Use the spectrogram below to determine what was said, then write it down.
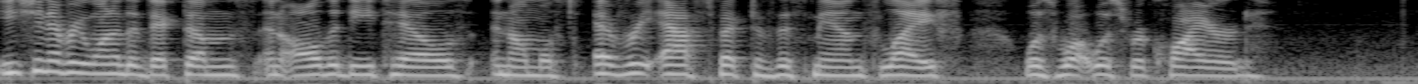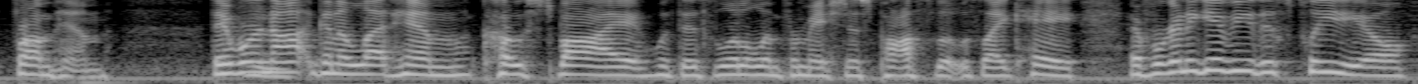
each and every one of the victims and all the details and almost every aspect of this man's life was what was required from him. They were hmm. not going to let him coast by with as little information as possible. It was like, hey, if we're going to give you this plea deal,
